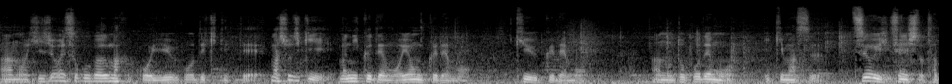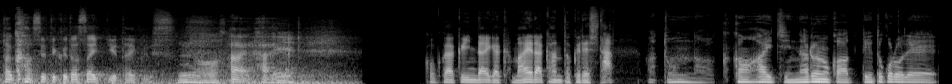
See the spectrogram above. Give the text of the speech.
あの非常にそこがうまくこう融合できてて、まあ、正直、まあ、2区でも4区でも9区でもあのどこでも行きます。強い選手と戦わせてくださいっていうタイプです。はいはい、国学院大学前田監督でした。まあ、どんな区間配置になるのかっていうところで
